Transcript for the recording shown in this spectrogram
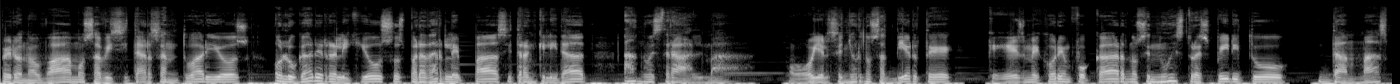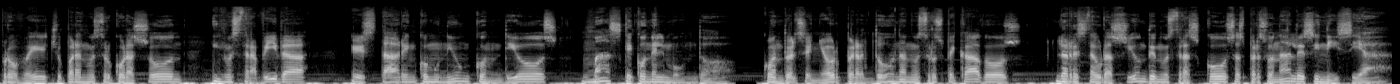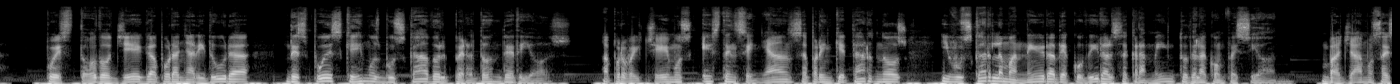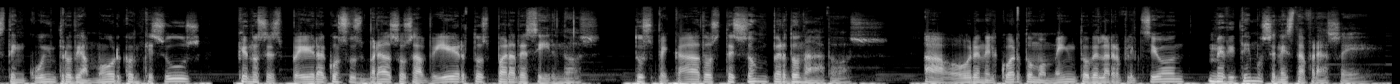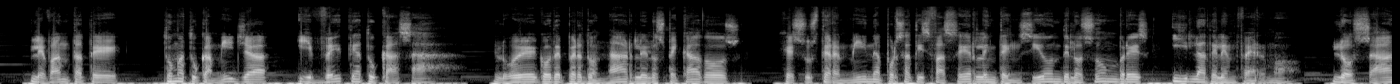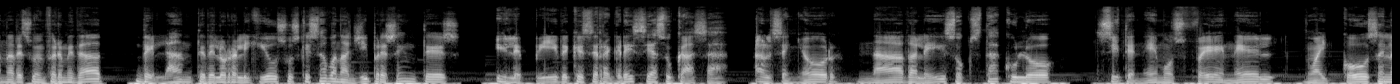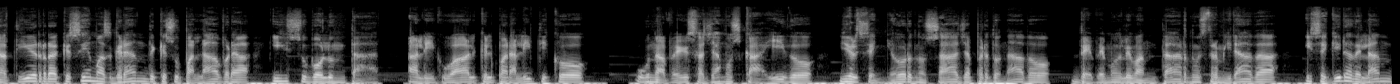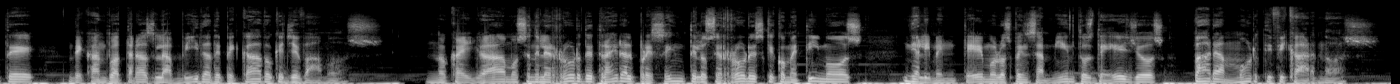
pero no vamos a visitar santuarios o lugares religiosos para darle paz y tranquilidad a nuestra alma. Hoy el Señor nos advierte que es mejor enfocarnos en nuestro espíritu, da más provecho para nuestro corazón y nuestra vida estar en comunión con Dios más que con el mundo. Cuando el Señor perdona nuestros pecados, la restauración de nuestras cosas personales inicia pues todo llega por añadidura después que hemos buscado el perdón de Dios. Aprovechemos esta enseñanza para inquietarnos y buscar la manera de acudir al sacramento de la confesión. Vayamos a este encuentro de amor con Jesús que nos espera con sus brazos abiertos para decirnos, tus pecados te son perdonados. Ahora en el cuarto momento de la reflexión, meditemos en esta frase. Levántate, toma tu camilla y vete a tu casa. Luego de perdonarle los pecados, Jesús termina por satisfacer la intención de los hombres y la del enfermo. Lo sana de su enfermedad delante de los religiosos que estaban allí presentes y le pide que se regrese a su casa. Al Señor nada le es obstáculo. Si tenemos fe en Él, no hay cosa en la tierra que sea más grande que su palabra y su voluntad. Al igual que el paralítico, una vez hayamos caído y el Señor nos haya perdonado, debemos levantar nuestra mirada y seguir adelante, dejando atrás la vida de pecado que llevamos. No caigamos en el error de traer al presente los errores que cometimos, ni alimentemos los pensamientos de ellos para mortificarnos.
